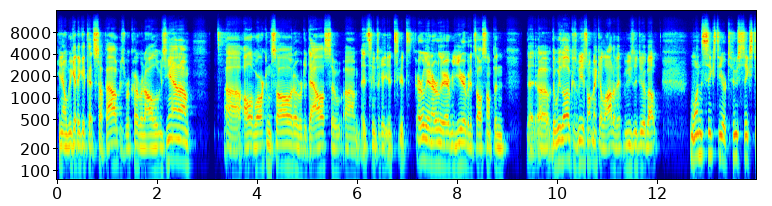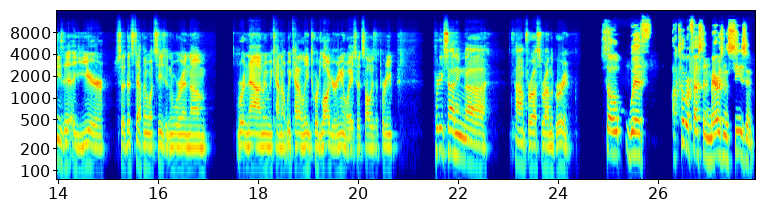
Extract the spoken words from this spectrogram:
you know we got to get that stuff out because we're covering all Louisiana, uh, all of Arkansas, and over to Dallas. So um, it seems like it's it's earlier and earlier every year, but it's all something that uh, that we love because we just don't make a lot of it. We usually do about 160 or 260s a, a year, so that's definitely what season we're in. Um, we're now. I mean, we kind of we kind of lean toward lager anyway, so it's always a pretty pretty exciting uh, time for us around the brewery. So with Oktoberfest and Märzen season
